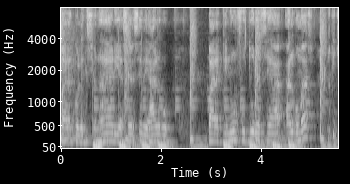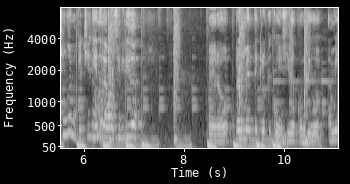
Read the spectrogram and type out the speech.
para coleccionar y hacerse de algo para que en un futuro sea algo más, pues qué chingón, Qué chido, tiene la posibilidad. Pero realmente creo que coincido contigo. A mí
